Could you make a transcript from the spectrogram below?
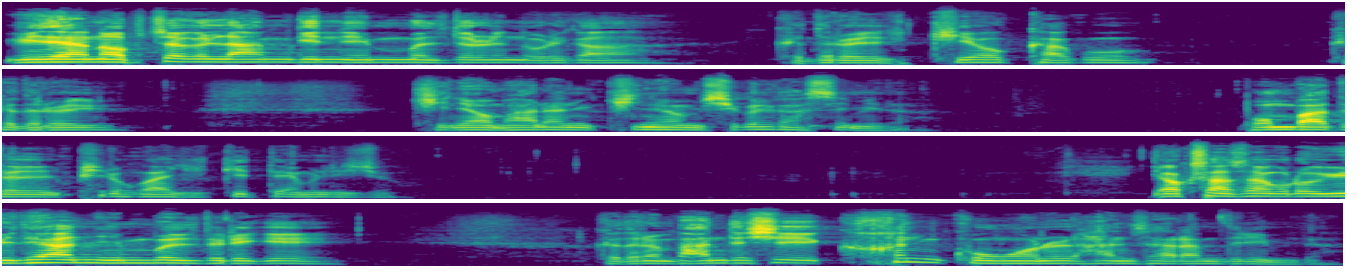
위대한 업적을 남긴 인물들은 우리가 그들을 기억하고 그들을 기념하는 기념식을 갖습니다. 본받을 필요가 있기 때문이죠. 역사적으로 위대한 인물들에게 그들은 반드시 큰 공헌을 한 사람들입니다.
